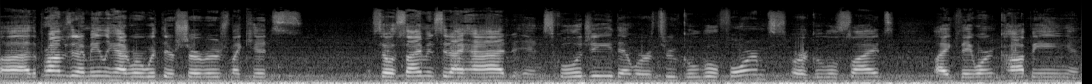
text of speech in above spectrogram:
Uh, the problems that I mainly had were with their servers. My kids so assignments that I had in Schoology that were through Google Forms or Google Slides, like they weren't copying and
